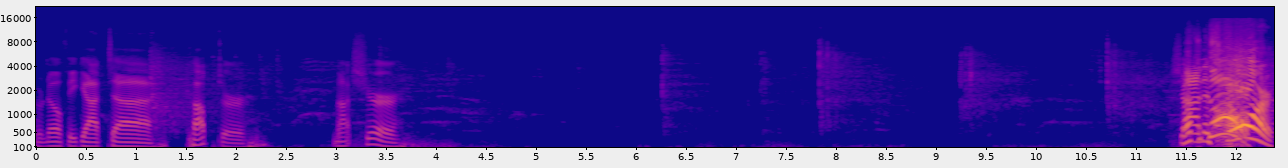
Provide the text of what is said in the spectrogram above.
Don't know if he got uh, cupped or not sure. Shot That's a goal! score.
